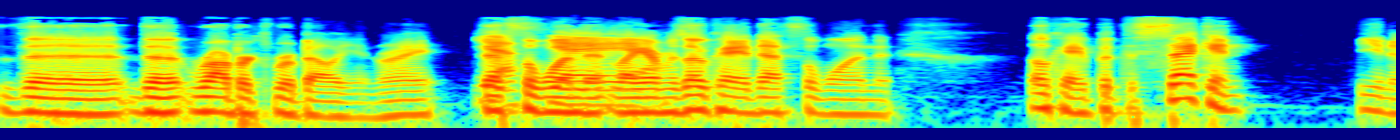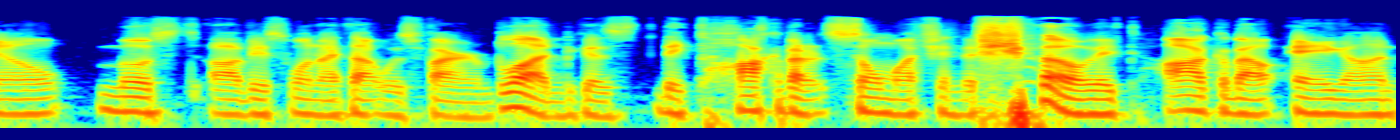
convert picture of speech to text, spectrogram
the the Robert's Rebellion, right? That's Yes, the one yeah, that yeah, like yeah. everyone's okay. That's the one. That, okay, but the second, you know, most obvious one I thought was Fire and Blood because they talk about it so much in the show. They talk about Aegon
